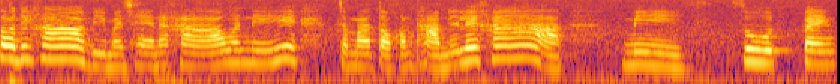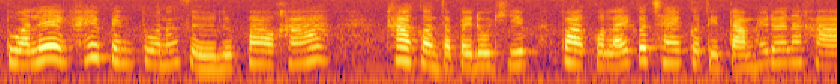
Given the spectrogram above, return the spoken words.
สวัสดีค่ะ บีมาแชร์นะคะ วันนี้จะมาตอบคำถามนี้เลยค่ะ มีสูตรแปลงตัวเลขให้เป็นตัวหนังสือหรือเปล่าคะค่ะก่อนจะไปดูคลิป ฝากกดไลค์กดแชร์กดติดตามให้ด้วยนะคะ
